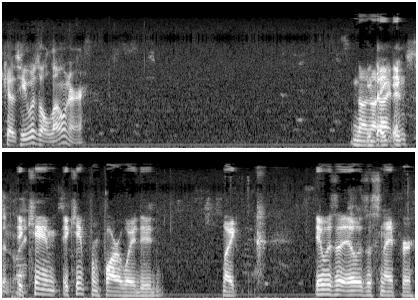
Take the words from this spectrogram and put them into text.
because he was a loner. No, no. died it, instantly. It came. It came from far away, dude. Like, it was a. It was a sniper.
